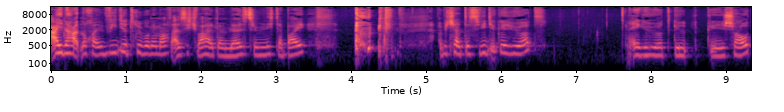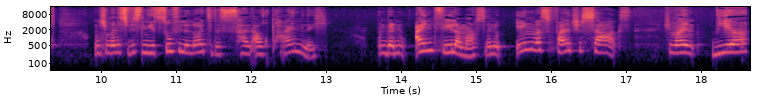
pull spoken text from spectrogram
Einer hat noch ein Video drüber gemacht, also ich war halt beim Livestream nicht dabei. Aber ich habe das Video gehört, äh, gehört, ge geschaut. Und ich meine, das wissen jetzt so viele Leute, das ist halt auch peinlich. Und wenn du einen Fehler machst, wenn du irgendwas Falsches sagst, ich meine, wir,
